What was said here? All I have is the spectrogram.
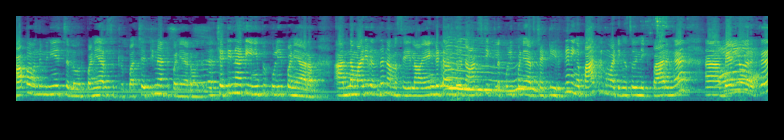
பாப்பா வந்து மினியேச்சரில் ஒரு பணியாரம் சுட்டிருப்பா. செட்டிநாட்டு பணியாரம் வந்து செட்டிநாட்டு இனிப்பு குழி பணியாரம். அந்த மாதிரி வந்து நம்ம செய்யலாம். எங்கிட்ட வந்து நான்ஸ்டிக்கில் குழி பணியாரம் சட்டி இருக்கு. நீங்க பாத்துருக்க மாட்டீங்க. ஸோ இன்னைக்கு பாருங்க. வெள்ளம் இருக்குது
